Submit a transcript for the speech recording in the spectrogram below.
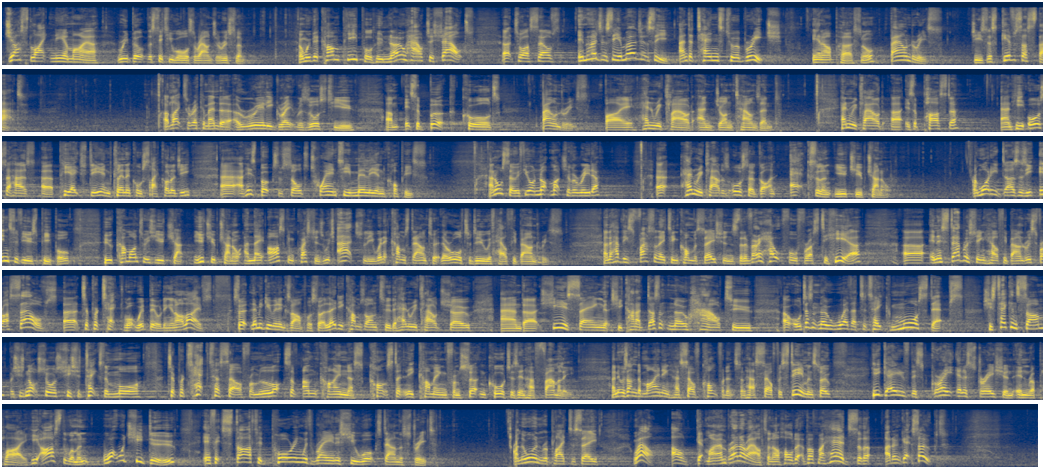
just like Nehemiah rebuilt the city walls around Jerusalem. And we become people who know how to shout uh, to ourselves, emergency, emergency, and attend to a breach in our personal boundaries. Jesus gives us that. I'd like to recommend a, a really great resource to you. Um, it's a book called Boundaries by Henry Cloud and John Townsend. Henry Cloud uh, is a pastor, and he also has a PhD in clinical psychology, uh, and his books have sold 20 million copies. And also, if you're not much of a reader, uh, Henry Cloud has also got an excellent YouTube channel. And what he does is he interviews people who come onto his YouTube channel and they ask him questions, which actually, when it comes down to it, they're all to do with healthy boundaries. And they have these fascinating conversations that are very helpful for us to hear uh, in establishing healthy boundaries for ourselves uh, to protect what we're building in our lives. So let me give you an example. So a lady comes on to the Henry Cloud show, and uh, she is saying that she kind of doesn't know how to, uh, or doesn't know whether to take more steps She's taken some, but she's not sure she should take some more to protect herself from lots of unkindness constantly coming from certain quarters in her family. And it was undermining her self confidence and her self esteem. And so he gave this great illustration in reply. He asked the woman, What would she do if it started pouring with rain as she walks down the street? And the woman replied to say, Well, I'll get my umbrella out and I'll hold it above my head so that I don't get soaked.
